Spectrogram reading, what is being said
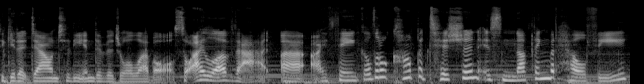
to get it down to the individual level. So I love that. Uh, I think a little competition is nothing but healthy,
